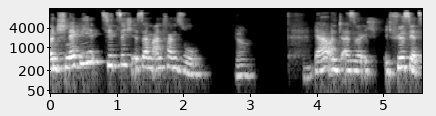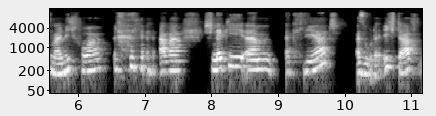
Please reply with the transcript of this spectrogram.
Und Schnecki zieht sich, ist am Anfang so. Ja. Ja, und also ich, ich führe es jetzt mal nicht vor, aber Schnecki ähm, erklärt, also oder ich darf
